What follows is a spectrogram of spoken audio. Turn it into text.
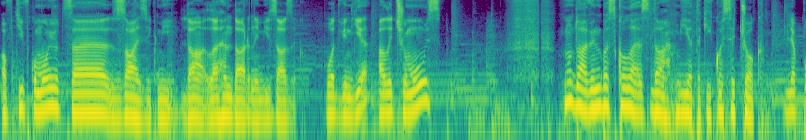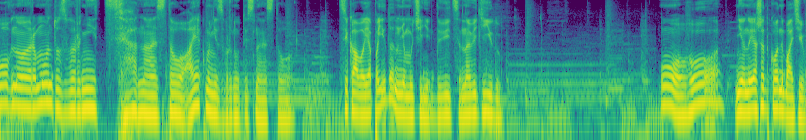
автівку мою. Це Зазік мій, да, легендарний мій Зазик. От він є, але чомусь. Ну да, він без колес, да, є такий косячок. Для повного ремонту зверніться на СТО. А як мені звернутись на СТО? Цікаво, я поїду на ньому чи ні? Дивіться, навіть їду. Ого. Ні, ну я ще такого не бачив.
